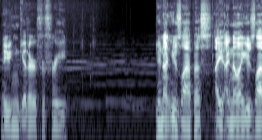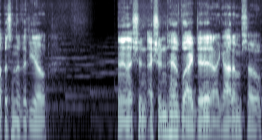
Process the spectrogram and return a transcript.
Maybe you can get her for free. Do not use lapis. I, I know I used lapis in the video. And I shouldn't I shouldn't have, but I did it and I got him, so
